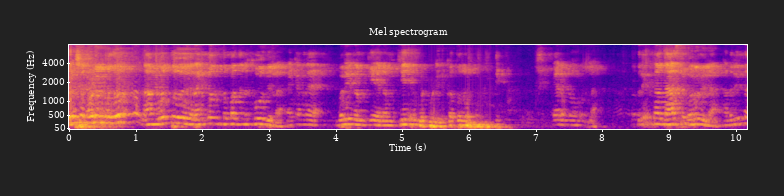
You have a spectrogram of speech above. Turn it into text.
ಬಹುಶಃ ನೋಡಿರ್ಬೋದು, ನಾವು ಇವತ್ತು ರಂಗದ ತುಂಬಾ ಜನ ಯಾಕಂದ್ರೆ ಬರೀ ನಮ್ಗೆ ನಮ್ ಕೇಜಿ ಬಿಟ್ಬಿಟ್ಟಿದ್ವಿ ಕತ್ತಲು ಇಲ್ಲ ಅದರಿಂದ ನಾವು ಜಾಸ್ತಿ ಬರುವುದಿಲ್ಲ ಅದರಿಂದ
